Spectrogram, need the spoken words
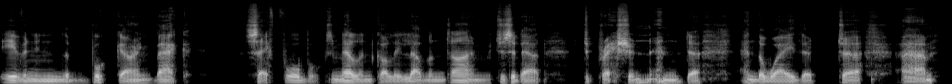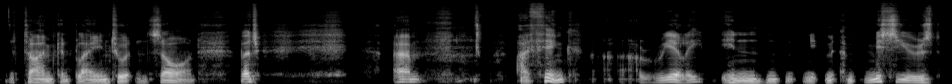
Even in the book going back, say, four books, Melancholy, Love and Time, which is about depression and, uh, and the way that uh, um, time can play into it and so on. But um, I think, uh, really, in misused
